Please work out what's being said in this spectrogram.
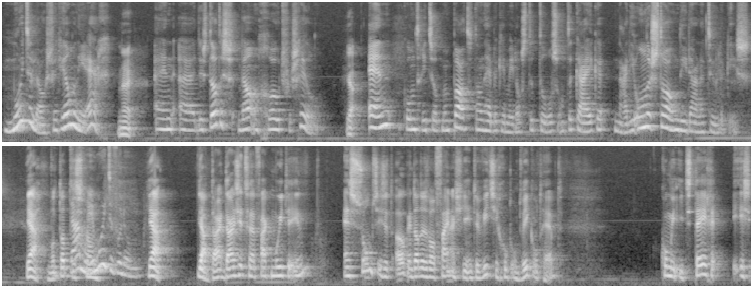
moeiteloos. Vind ik helemaal niet erg. Nee, En eh, dus dat is wel een groot verschil. Ja, En komt er iets op mijn pad, dan heb ik inmiddels de tools om te kijken naar die onderstroom die daar natuurlijk is. ja, want dat daar is moet je moeite voor doen. Ja, ja daar, daar zit vaak moeite in. En soms is het ook, en dat is wel fijn als je je intuïtie goed ontwikkeld hebt, kom je iets tegen, is,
